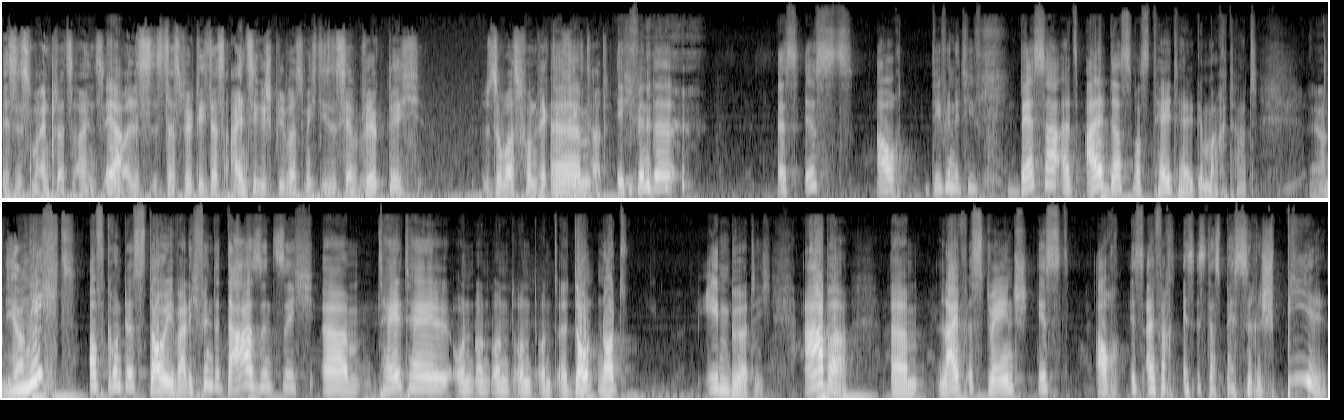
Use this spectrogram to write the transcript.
es ist mein Platz 1, ja, Ja. weil es ist das wirklich das einzige Spiel, was mich dieses Jahr wirklich sowas von weggefickt Ähm, hat. ich finde, es ist auch definitiv besser als all das, was Telltale gemacht hat. Ja. Nicht aufgrund der Story, weil ich finde, da sind sich ähm, Telltale und, und, und, und, und äh, Don't Not ebenbürtig. Aber ähm, Life is Strange ist auch, ist einfach, es ist das bessere Spiel.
